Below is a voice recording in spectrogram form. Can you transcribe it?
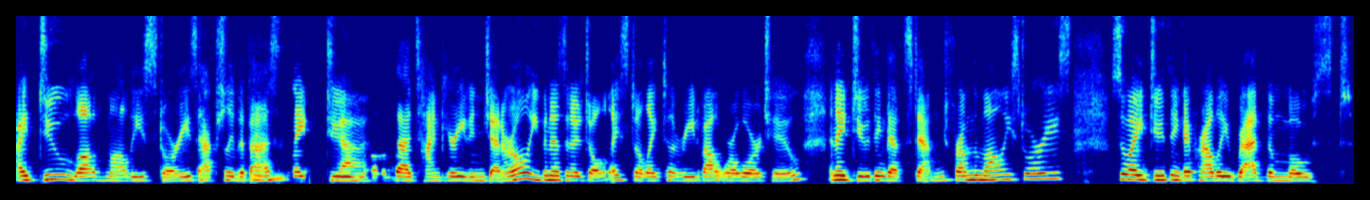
I do love Molly's stories actually the best. Mm, I do yeah. love that time period in general. Even as an adult, I still like to read about World War II. And I do think that stemmed from the Molly stories. So I do think I probably read the most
